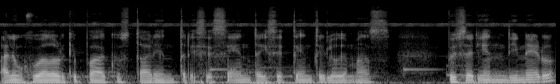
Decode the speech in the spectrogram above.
algún jugador que pueda costar entre 60 y 70 y lo demás pues sería dinero.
